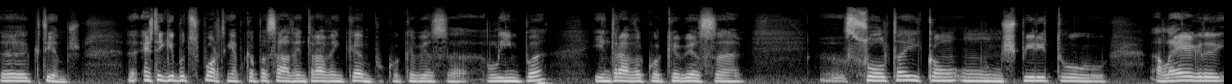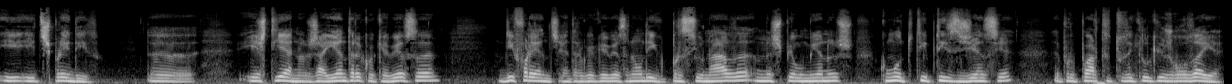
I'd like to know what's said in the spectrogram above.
uh, que temos. Uh, esta equipa do Sporting, época passada, entrava em campo com a cabeça limpa, entrava com a cabeça uh, solta e com um espírito alegre e, e desprendido. este ano já entra com a cabeça diferentes. Entra com a cabeça, não digo pressionada, mas pelo menos com outro tipo de exigência eh, por parte de tudo aquilo que os rodeia,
